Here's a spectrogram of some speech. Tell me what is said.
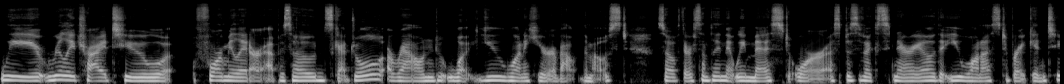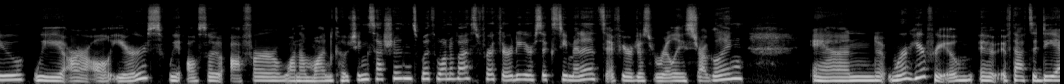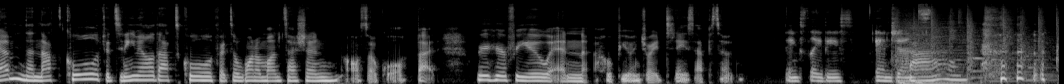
We really try to formulate our episode schedule around what you want to hear about the most. So if there's something that we missed or a specific scenario that you want us to break into, we are all ears. We also offer one on one coaching sessions with one of us for 30 or 60 minutes if you're just really struggling. And we're here for you. If that's a DM, then that's cool. If it's an email, that's cool. If it's a one on one session, also cool. But we're here for you and hope you enjoyed today's episode. Thanks, ladies and gents. Bye.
